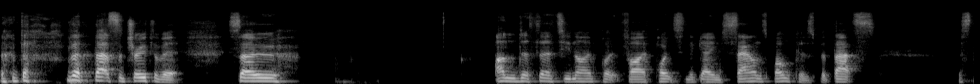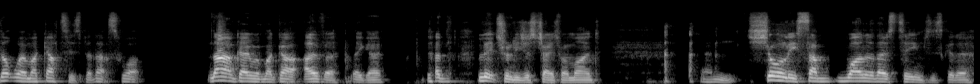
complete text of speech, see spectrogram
That's the truth of it. So under 39.5 points in the game sounds bonkers, but that's it's not where my gut is, but that's what no, I'm going with my gut over. There you go. I've literally just changed my mind. Um, surely some one of those teams is gonna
